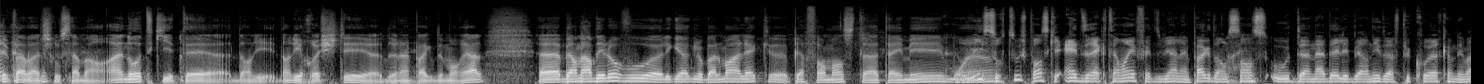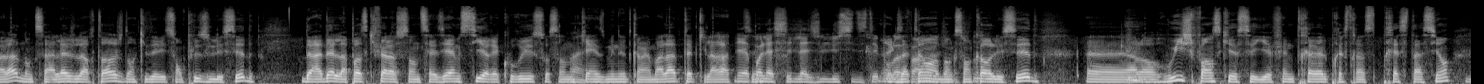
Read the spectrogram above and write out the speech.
C'est pas mal, je trouve ça marrant. Un autre qui était euh, dans les dans les rejetés euh, de l'impact de Montréal. Euh, Bernardello, vous euh, les gars, globalement, Alec, euh, performance, t'as t'as aimé, moins? Oui, surtout, je pense qu'indirectement, il fait du bien à l'impact dans le sens où Donadel et Bernier doivent plus courir comme des malades, donc ça allège leur tâche, donc ils, sont plus lucides. Donadel, la passe qu'il fait à la 76e, s'il aurait couru 75 minutes comme un malade, peut-être qu'il la rate. Il n'y a pas la, la lucidité pour Exactement, le faire. donc c'est encore lucide. Euh, alors oui, je pense que c'est il a fait une très belle prestation. Mm.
